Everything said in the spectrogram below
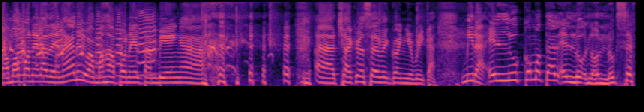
Vamos a poner a Denali y vamos a poner también a, a Chakra 7 con Eureka. Mira, el look como tal, el look- los looks se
